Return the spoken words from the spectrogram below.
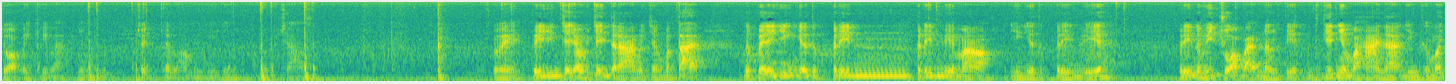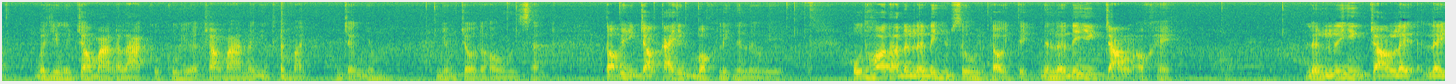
ជាប់អីគេបាទខ្ញុំចុចច្រឡំអីគេអញ្ចឹងចោលអូខេពេលយើងចុចមកវាចេញតារាងដូចអញ្ចឹងប៉ុន្តែនៅពេលយើងយកទៅ print print វាមកយើងយកទៅ print វា print នោះវាជាប់បែបហ្នឹងទៀតទៀតខ្ញុំបង្ហាញថាយើងធ្វើម៉េចបើយើងចង់បានកាឡាគូគូយើងចង់បានហ្នឹងយើងធ្វើម៉េចអញ្ចឹងខ្ញុំខ្ញុំចូលទៅ home មួយសិនតបយើងចង់កែយើងបោះ click នៅលើវាឧទាហរណ៍ថានៅលើនេះខ្ញុំស៊ូមតូចតិចនៅលើនេះយើងចង់អូខេលើនេះយើងចង់លេខលេខ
